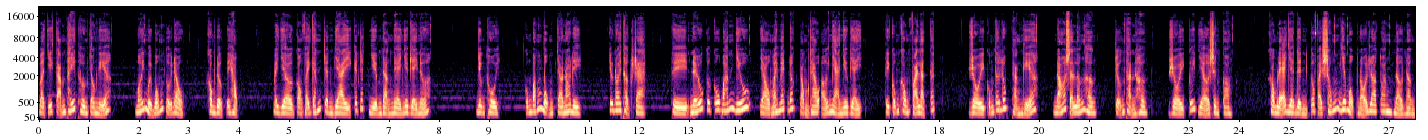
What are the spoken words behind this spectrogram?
Bà chỉ cảm thấy thương cho Nghĩa, Mới 14 tuổi đầu, Không được đi học. Bây giờ còn phải gánh trên vai cái trách nhiệm nặng nề như vậy nữa. Nhưng thôi, Cũng bấm bụng cho nó đi, Chứ nói thật ra thì nếu cứ cố bám díu vào mấy mét đất trồng rau ở nhà như vậy Thì cũng không phải là cách. Rồi cũng tới lúc thằng Nghĩa Nó sẽ lớn hơn, trưởng thành hơn Rồi cưới vợ sinh con. Không lẽ gia đình có phải sống với một nỗi lo toan nợ nần?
